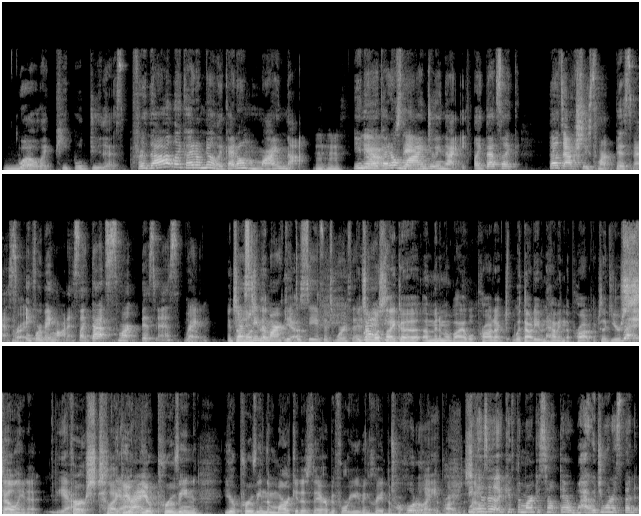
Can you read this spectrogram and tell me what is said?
whoa, like people do this. For that, like, I don't know. Like, I don't mind that. hmm You know, Yeah, like, I don't same. mind doing that. Like, that's like, that's actually smart business, Right. if we're being honest. Like, that's smart business. right. it's Testing almost the that- market yeah. to see if it's worth it. it's Right. almost like a, a minimum viable product without even having the product like you're Right. selling it yeah. first like Yeah. you're, you're proving you're proving the market is there before you even create the pro- Totally. like the product to sell Because, like, if the market's not there, why would you want to spend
